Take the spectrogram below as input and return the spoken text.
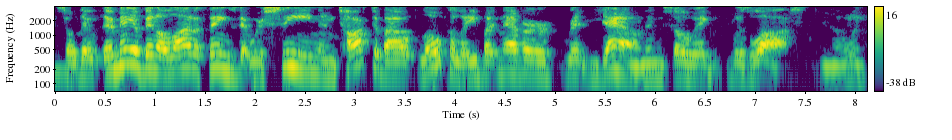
so there, there may have been a lot of things that were seen and talked about locally, but never written down, and so it was lost. You know, and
